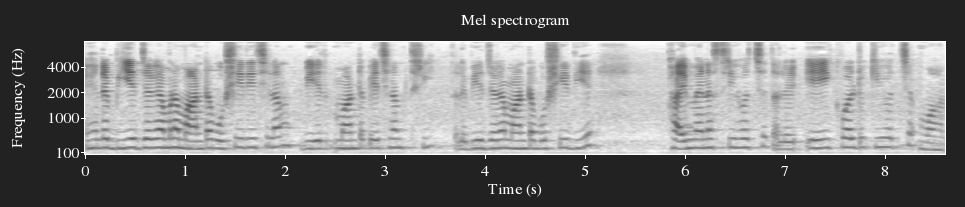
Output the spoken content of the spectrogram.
এখানটা বিয়ের জায়গায় আমরা মানটা বসিয়ে দিয়েছিলাম। বিয়ের মানটা পেয়েছিলাম থ্রি তাহলে বিয়ের জায়গায় মানটা বসিয়ে দিয়ে ফাইভ মাইনাস থ্রি হচ্ছে, তাহলে এ ইকুয়াল টু কী হচ্ছে? ওয়ান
